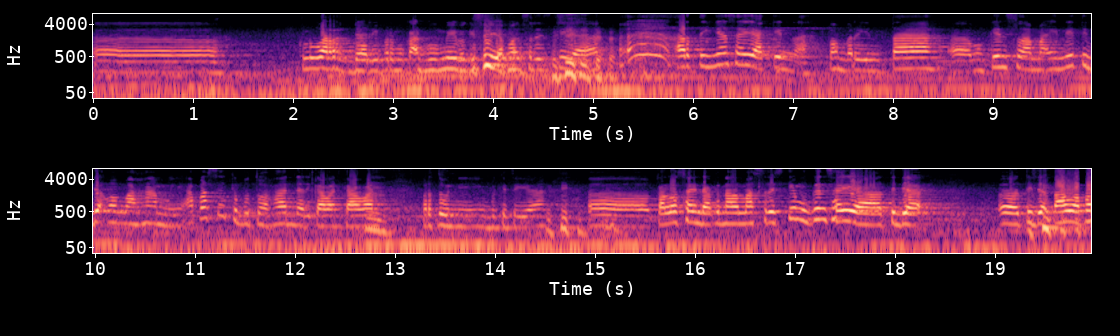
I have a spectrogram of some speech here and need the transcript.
uh, keluar dari permukaan bumi begitu ya Mas Rizky ya. Artinya saya yakin lah pemerintah uh, mungkin selama ini tidak memahami apa sih kebutuhan dari kawan-kawan hmm. Pertuni begitu ya. uh, kalau saya tidak kenal Mas Rizky mungkin saya ya tidak uh, tidak tahu apa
